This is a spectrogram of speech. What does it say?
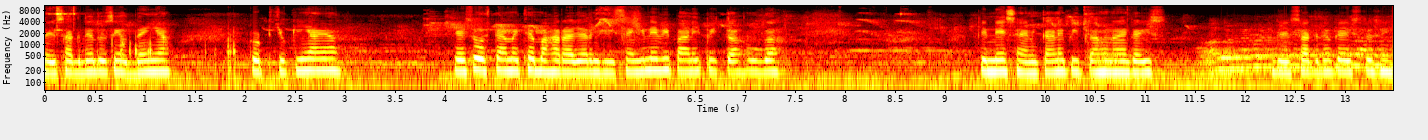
ਦੇਖ ਸਕਦੇ ਹੋ ਤੁਸੀਂ, ਉਦਾਂ ਹੀ ਆ। ਟੁੱਟ ਚੁੱਕੀਆਂ ਆ। ਇਸ ਉਸ ਟਾਈਮ ਇੱਥੇ ਮਹਾਰਾਜਾ ਰਣਜੀਤ ਸਿੰਘ ਨੇ ਵੀ ਪਾਣੀ ਪੀਤਾ ਹੋਊਗਾ। ਕਿੰਨੇ ਸੈਨਿਕਾਂ ਨੇ ਪੀਤਾ ਹੋਣਾ ਹੈ ਗਾਇਸ ਦੇਖ ਸਕਦੇ ਹੋ ਗਾਇਸ ਤੁਸੀਂ।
